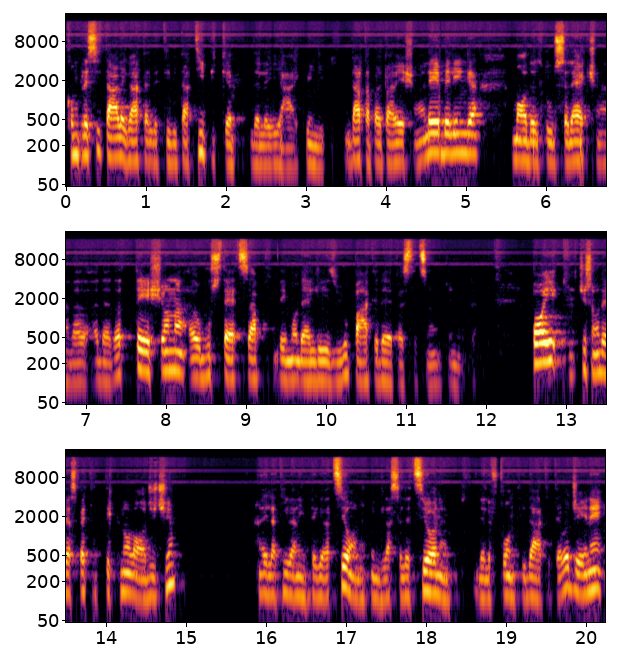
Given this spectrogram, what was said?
complessità legate alle attività tipiche dell'AI, quindi data preparation e labeling, model tool selection ed adaptation, robustezza dei modelli sviluppati e delle prestazioni ottenute. Poi ci sono degli aspetti tecnologici relativi all'integrazione, quindi la selezione delle fonti di dati eterogenee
